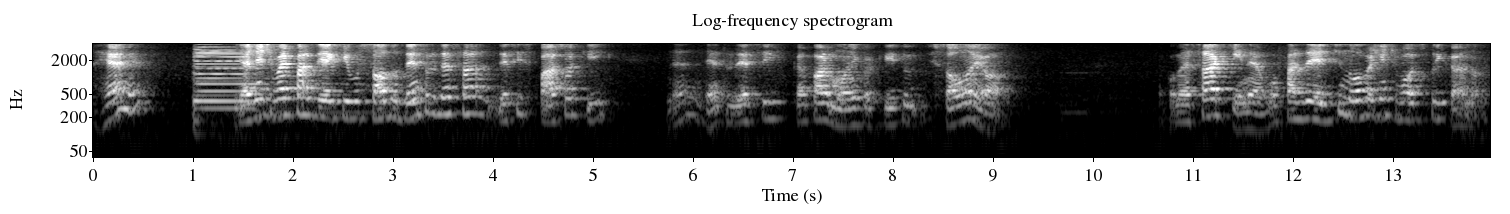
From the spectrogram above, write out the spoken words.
Ré, né? E a gente vai fazer aqui o solo dentro dessa, desse espaço aqui, né? Dentro desse campo harmônico aqui do, de Sol maior. Vou começar aqui, né? vou fazer de novo, a gente volta explicando, ó.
